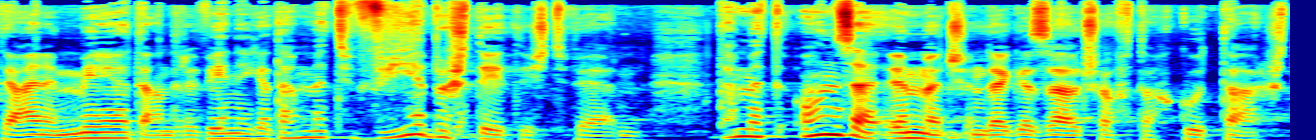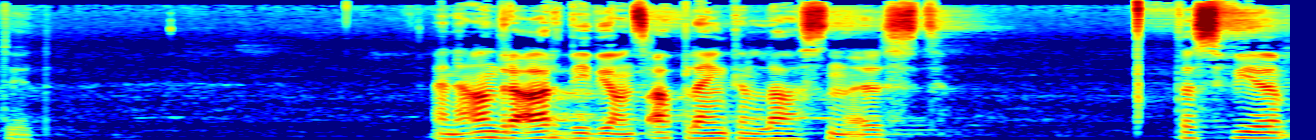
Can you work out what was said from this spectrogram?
der eine mehr, der andere weniger, damit wir bestätigt werden, damit unser Image in der Gesellschaft auch gut dasteht. Eine andere Art, wie wir uns ablenken lassen, ist, dass wir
